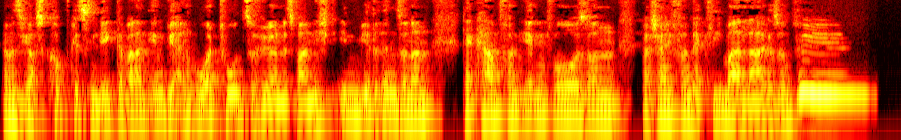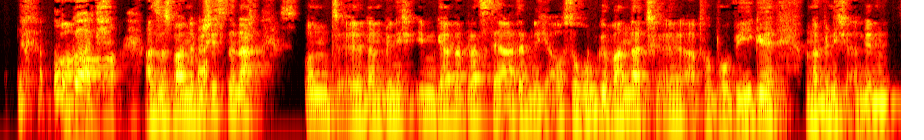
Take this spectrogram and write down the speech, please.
wenn man sich aufs Kopfkissen legte, war dann irgendwie ein hoher Ton zu hören. Das war nicht in mir drin, sondern der kam von irgendwo, so ein, wahrscheinlich von der Klimaanlage, so ein Oh, oh Gott. Also es war eine beschissene Nacht und äh, dann bin ich im Gärtnerplatz Theater, bin ich auch so rumgewandert, äh, apropos Wege und dann bin ich an dem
